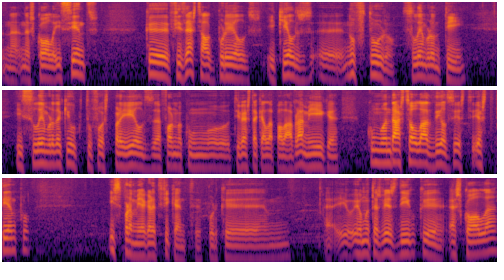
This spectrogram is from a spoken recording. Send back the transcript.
na, na escola e sentes que fizeste algo por eles e que eles eh, no futuro se lembram de ti e se lembram daquilo que tu foste para eles, a forma como tiveste aquela palavra amiga, como andaste ao lado deles este, este tempo, isso para mim é gratificante, porque hum, eu, eu muitas vezes digo que a escola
